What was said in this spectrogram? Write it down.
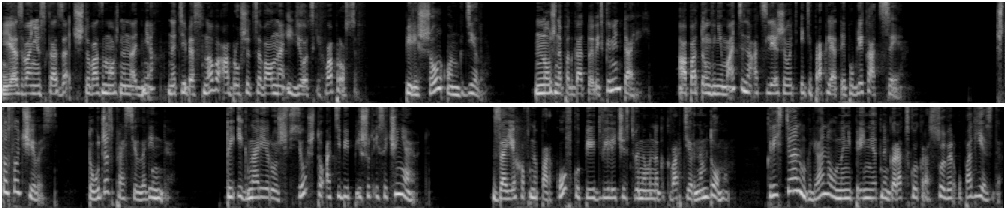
«Я звоню сказать, что, возможно, на днях на тебя снова обрушится волна идиотских вопросов». Перешел он к делу. «Нужно подготовить комментарий, а потом внимательно отслеживать эти проклятые публикации». «Что случилось?» Тут же спросила Линда. Ты игнорируешь все, что о тебе пишут и сочиняют. Заехав на парковку перед величественным многоквартирным домом, Кристиан глянул на неприметный городской кроссовер у подъезда,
